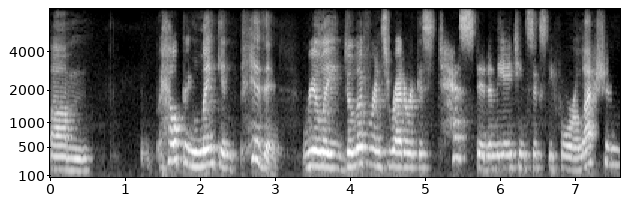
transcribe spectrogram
um, helping Lincoln pivot really deliverance rhetoric is tested in the 1864 election.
